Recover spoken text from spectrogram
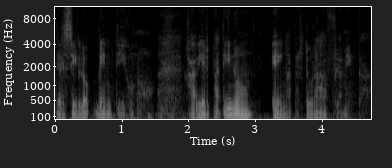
del siglo XXI. Javier Patino en Apertura Flamenca.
